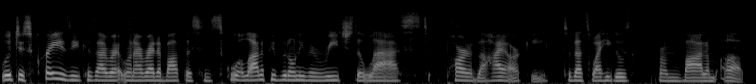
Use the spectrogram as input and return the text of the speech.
which is crazy because I read when I read about this in school, a lot of people don't even reach the last part of the hierarchy. So that's why he goes from bottom up.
